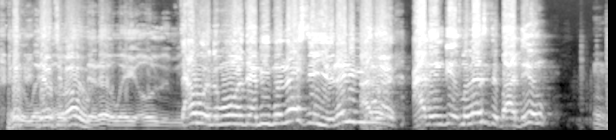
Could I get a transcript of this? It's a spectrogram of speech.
They were way They were too older. old. Yeah, they were way older than me. That was the ones that be molesting you. They didn't be I one. didn't, I didn't get molested by them. Mm.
